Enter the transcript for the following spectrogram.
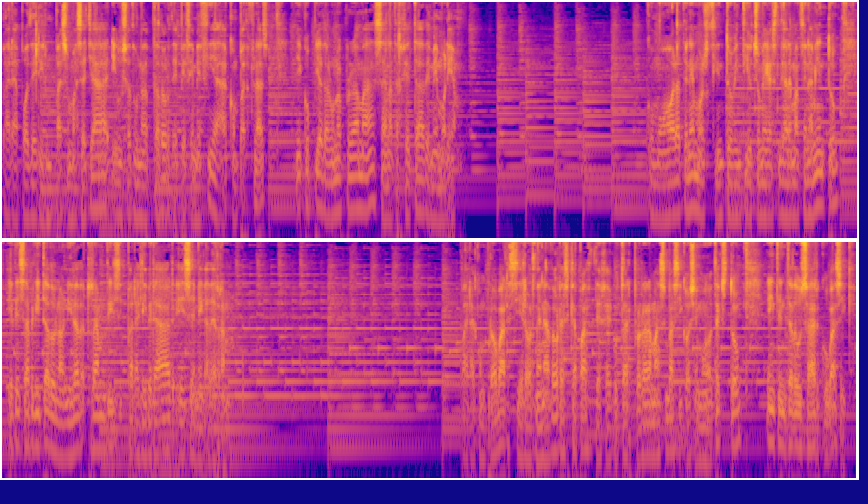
Para poder ir un paso más allá, he usado un adaptador de PCMCIA a Compact Flash y he copiado algunos programas a la tarjeta de memoria. Como ahora tenemos 128 MB de almacenamiento, he deshabilitado la unidad RAM disk para liberar ese mega de RAM. Para comprobar si el ordenador es capaz de ejecutar programas básicos en modo texto, he intentado usar QBasic,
